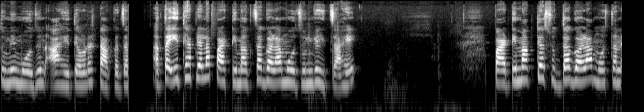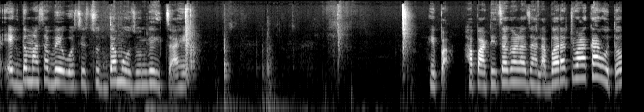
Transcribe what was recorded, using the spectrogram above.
तुम्ही मोजून आहे तेवढंच टाकत जा. आता इथे आपल्याला पाठीमागचा गळा मोजून घ्यायचा आहे. पाठीमागच्या सुद्धा गळा मोजताना एकदम असा व्यवस्थित सुद्धा मोजून घ्यायचा आहे. हे पा हा पाठीचा गळा झाला. बऱ्याच वेळा काय होतं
